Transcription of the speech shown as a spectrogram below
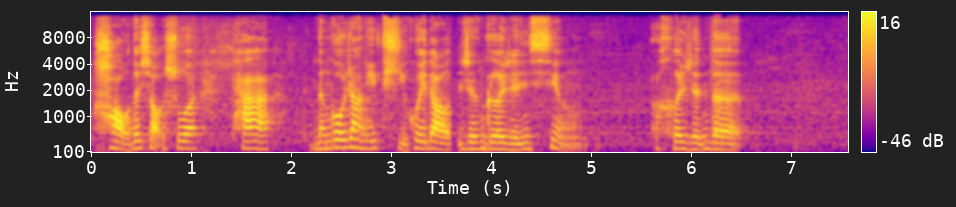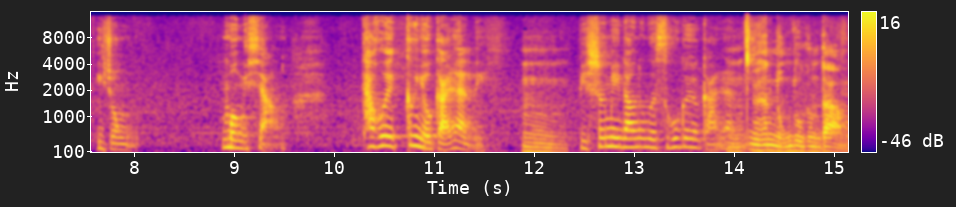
好的小说，它能够让你体会到人格、人性和人的一种梦想，它会更有感染力，嗯。比生命当中的似乎更有感染力。嗯，。因为它浓度更大嘛。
